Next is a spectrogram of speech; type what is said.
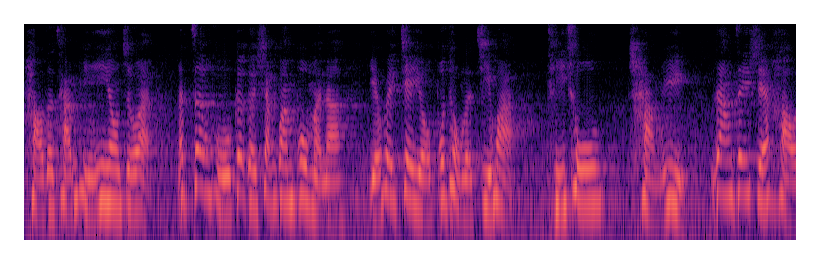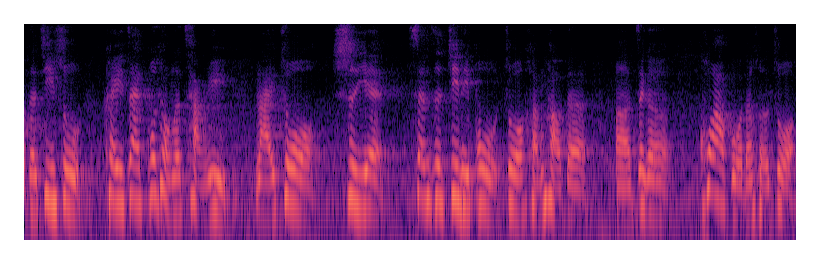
好的产品应用之外，那政府各个相关部门呢，也会借由不同的计划提出场域，让这些好的技术。可以在不同的场域来做试验，甚至进一步做很好的呃这个跨国的合作。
